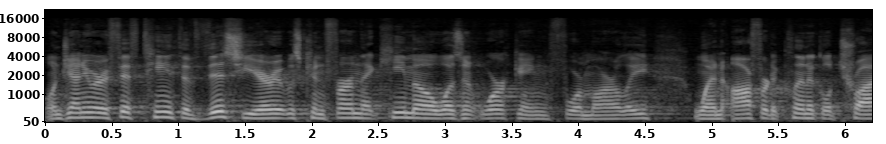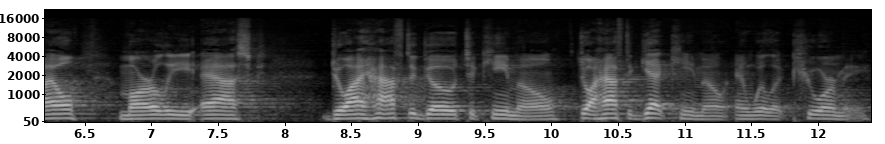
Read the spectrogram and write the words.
On January 15th of this year, it was confirmed that chemo wasn't working for Marley. When offered a clinical trial, Marley asked, Do I have to go to chemo? Do I have to get chemo, and will it cure me?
